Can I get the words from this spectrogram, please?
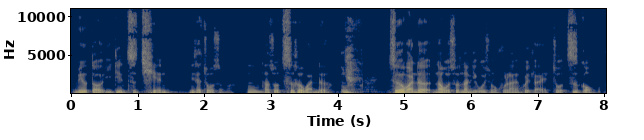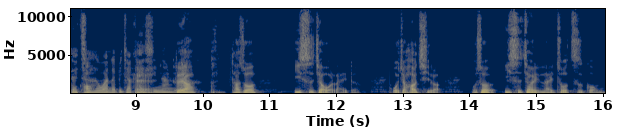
没有到一点之前，你在做什么？”嗯，他说：“吃喝玩乐，吃喝玩乐。”那我说：“那你为什么忽然会来做自工？”对，吃喝玩乐比较开心啊。对啊，他说：“医师叫我来的。”我就好奇了，我说：“医师叫你来做自工？”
